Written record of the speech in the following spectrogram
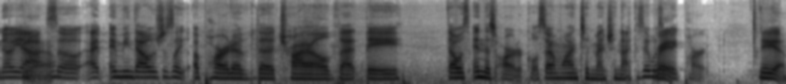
No, yeah. Yeah. So I, I mean, that was just like a part of the trial that they that was in this article. So I wanted to mention that because it was a big part. yeah, yeah.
